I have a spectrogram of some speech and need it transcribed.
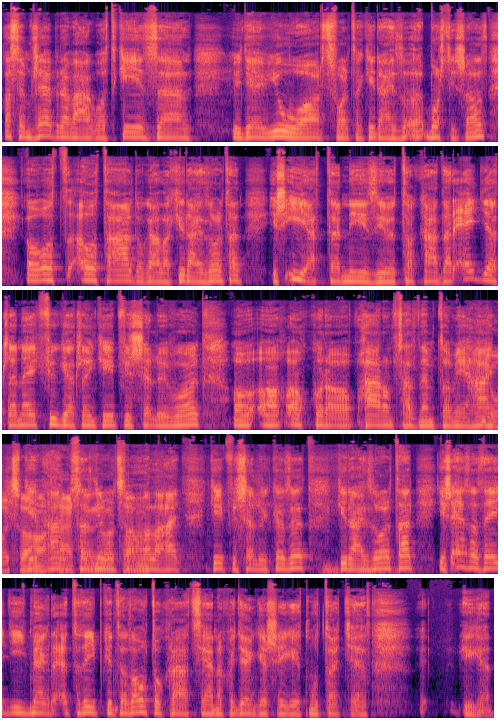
azt hiszem zsebrevágott kézzel, ugye jó arc volt a király, most is az, ott, ott áldogál a király Zoltán, és ilyetten nézi őt a Kádár. Egyetlen egy független képviselő volt, a, a, akkor a 300 nem tudom én hány, 80, 380 valahány képviselő között, király Zoltán, és ez az egy így meg, tehát egyébként az autokráciának a gyengeségét mutatja ez igen.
